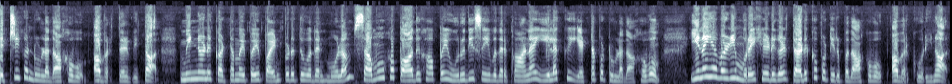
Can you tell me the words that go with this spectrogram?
வெற்றி கண்டுள்ளதாகவும் அவர் தெரிவித்தார். மின்னணு கட்டமைப்பை பயன்படுத்துவதன் மூலம் சமூக பாதுகாப்பை உறுதி செய்வதற்கான இலக்கு எட்டப்பட்டுள்ளதாகவும் இணைய வழி முறைகேடுகள் தடுக்கப்பட்டிருப்பதாகவும் அவர் கூறினார்.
